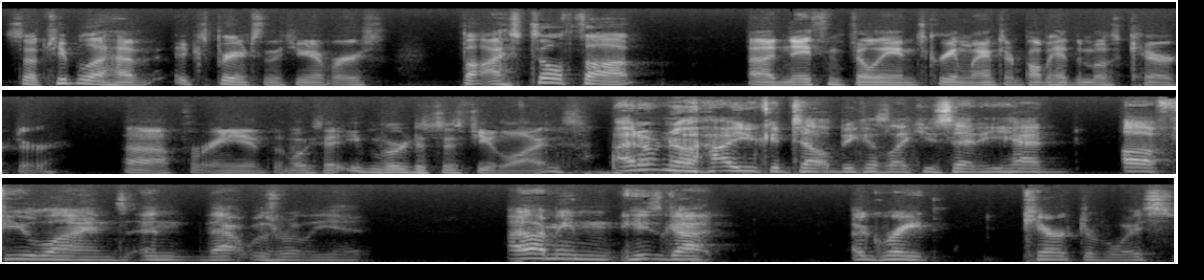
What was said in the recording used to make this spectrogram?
So people that have experience in this universe. But I still thought uh, Nathan Fillion's Green Lantern probably had the most character uh, for any of the voice, even for just his few lines. I don't know how you could tell because, like you said, he had a few lines and that was really it. I mean, he's got a great character voice.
